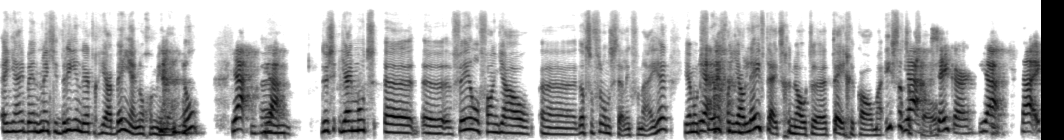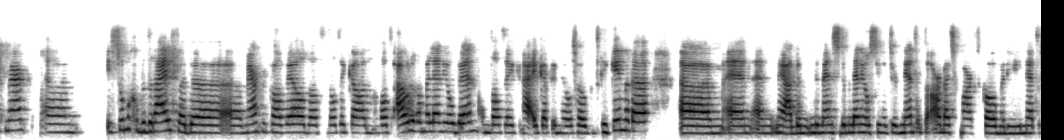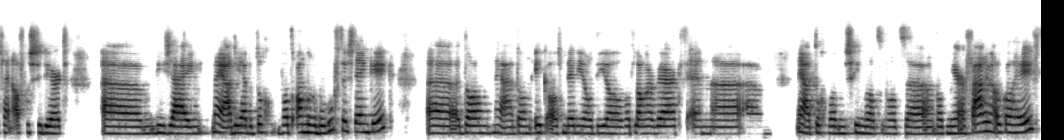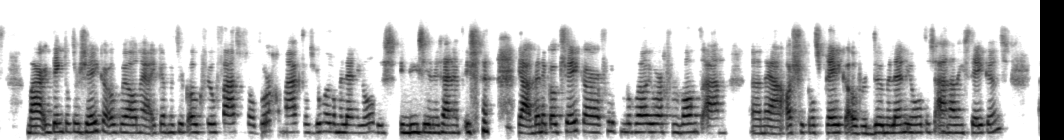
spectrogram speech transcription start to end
En jij bent met je 33 jaar, ben jij nog een millennial? ja, ja. Ehm, dus jij moet uh, uh, veel van jouw, uh, dat is een veronderstelling van mij, hè? Jij moet veel van jouw leeftijdsgenoten tegenkomen. Is dat ja, ook zo? Ja, zeker. Ja, nou ik merk ehm, in sommige bedrijven de, merk ik al wel dat, dat ik een wat oudere millennial ben. Omdat ik, nou ik heb inmiddels ook drie kinderen. Um, en en nou ja, de, de mensen, de millennials die natuurlijk net op de arbeidsmarkt komen, die net zijn afgestudeerd, Um, die zijn, nou ja, die hebben toch wat andere behoeftes, denk ik. Uh, dan, nou ja, dan ik als millennial die al wat langer werkt en uh, um, nou ja, toch wat, misschien wat, wat, uh, wat meer ervaring ook al heeft. Maar ik denk dat er zeker ook wel, nou ja, ik heb natuurlijk ook veel fases al doorgemaakt als jongere millennial. Dus in die zin zijn het, is, ja, ben ik ook zeker, voel ik me nog wel heel erg verwant aan, nou ja, als je kan spreken over de millennial, tussen aanhalingstekens.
